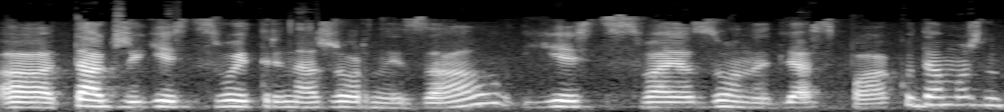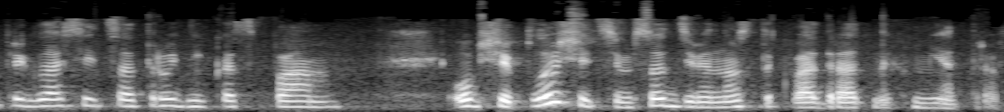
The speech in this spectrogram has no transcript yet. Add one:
А, также есть свой тренажерный зал, есть своя зона для спа, куда можно пригласить сотрудника спа. Общая площадь 790 квадратных метров.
